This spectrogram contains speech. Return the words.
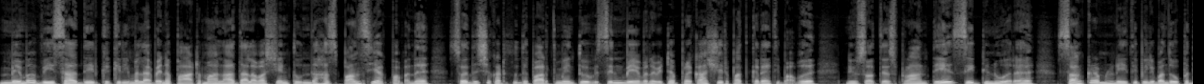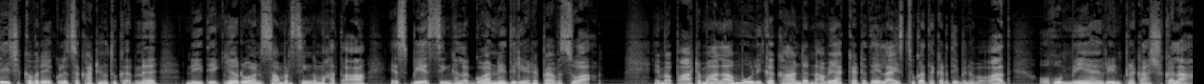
මෙම වීසා දීර්ඝ කිරීම ලැබෙන පාටමාලා දළවශයෙන් තුන්දහස් පන්සියක් පමණ ස්වදේශකටතු දෙපාර්තමේන්තුව විසින් මේ වන විට ප්‍රකාශයට පත් කර ඇති බව නිවසොත්තෙස් ප්‍රාන්තේ සිද්ධිනුවර සංක්‍රම නීති පිළිබඳ උපදේශකවරයකු ලෙස කටයුතු කරන නීතිඥ රුවන් සමරසිංහ මහතා SBS සිංහල ගුවන් ඉදිලියට පැවසවා. එම පාටමාලා මූලික කාණ්ඩ නවයක් ඇටතේ ලයිස්තු කත කර තිබෙන බවත් ඔහු මේ අයුරින් ප්‍රකාශ කලා.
